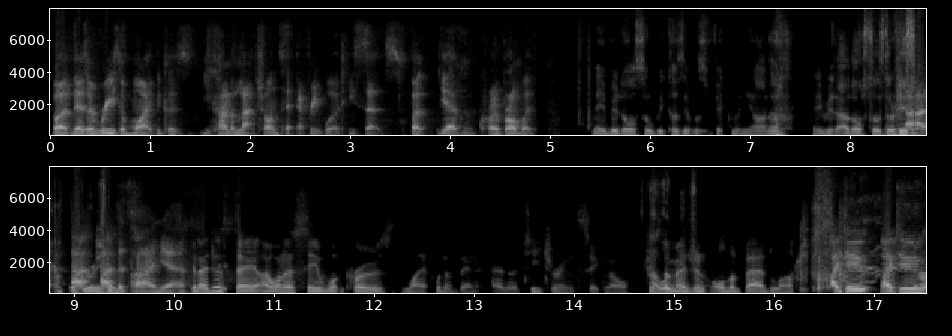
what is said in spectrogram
But there's a reason why because you kind of latch on to every word he says. But yeah Yeah. Qrow Branwen Maybe it also because it was Vic Mignogna. Maybe that also is the reason. at, at, at the time yeah Can I just say, I want to see what Qrow's life would have been as a teacher in Signal. That Just would be- imagine all the bad luck. I do, I do,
